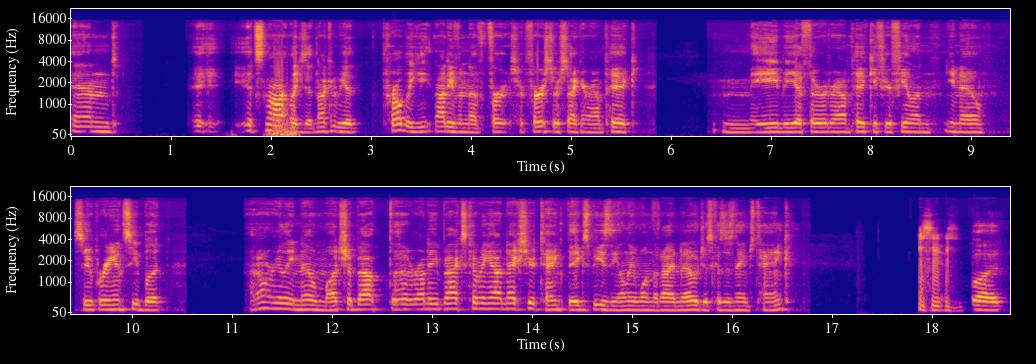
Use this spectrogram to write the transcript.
and it, it's not like I said, not going to be a probably not even a first first or second round pick, maybe a third round pick if you're feeling you know super antsy. But I don't really know much about the running backs coming out next year. Tank Bigsby is the only one that I know just because his name's Tank. But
